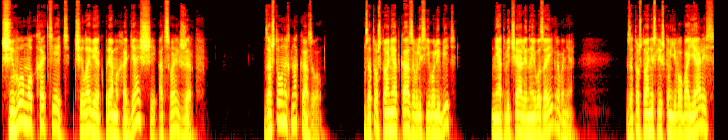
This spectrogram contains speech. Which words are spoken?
чего мог хотеть человек, прямоходящий от своих жертв. За что он их наказывал? За то, что они отказывались его любить, не отвечали на его заигрывания? За то, что они слишком его боялись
